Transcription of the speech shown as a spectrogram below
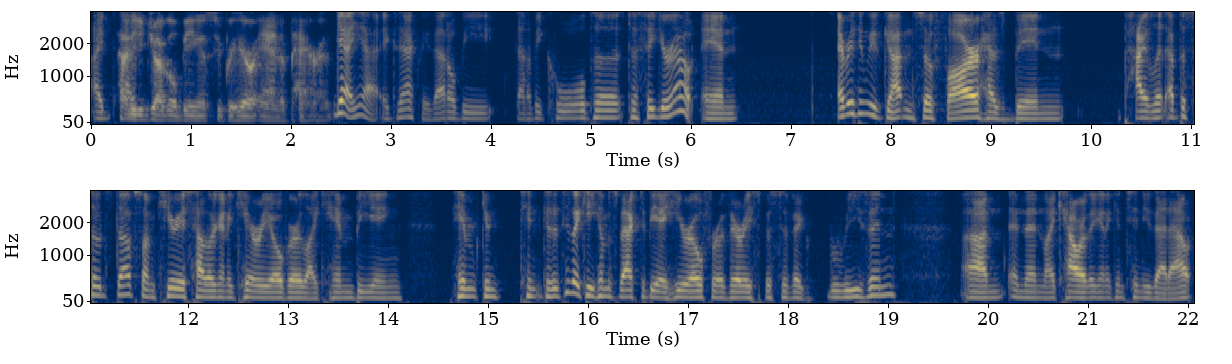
I, How do you juggle being a superhero and a parent? yeah, yeah, exactly. That'll be that'll be cool to to figure out. And everything we've gotten so far has been pilot episode stuff. So I'm curious how they're going to carry over, like him being him continue because it seems like he comes back to be a hero for a very specific reason. Um, and then like how are they going to continue that out?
